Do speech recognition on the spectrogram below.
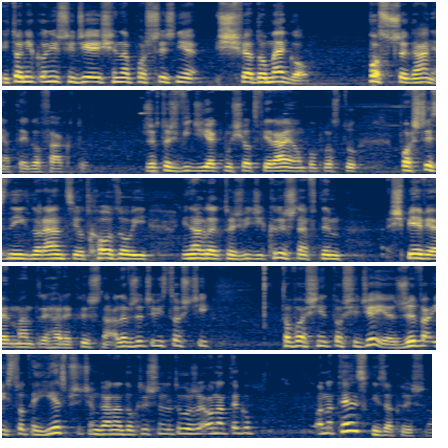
I to niekoniecznie dzieje się na płaszczyźnie świadomego postrzegania tego faktu, że ktoś widzi, jak mu się otwierają po prostu płaszczyzny ignorancji, odchodzą i, i nagle ktoś widzi Krysznę w tym śpiewie mantry Hare Krishna, ale w rzeczywistości to właśnie to się dzieje. Żywa istota jest przyciągana do Kryszny, dlatego że ona tego, ona tęskni za Kryszną.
